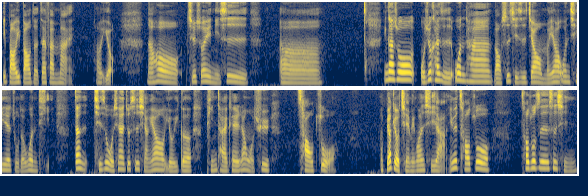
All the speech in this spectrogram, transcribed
一包一包的在贩卖？”他说有。然后，其实，所以你是，呃，应该说，我就开始问他，老师其实教我们要问企业主的问题，但其实我现在就是想要有一个平台可以让我去操作，呃，不要给我钱没关系啊，因为操作操作这件事情，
